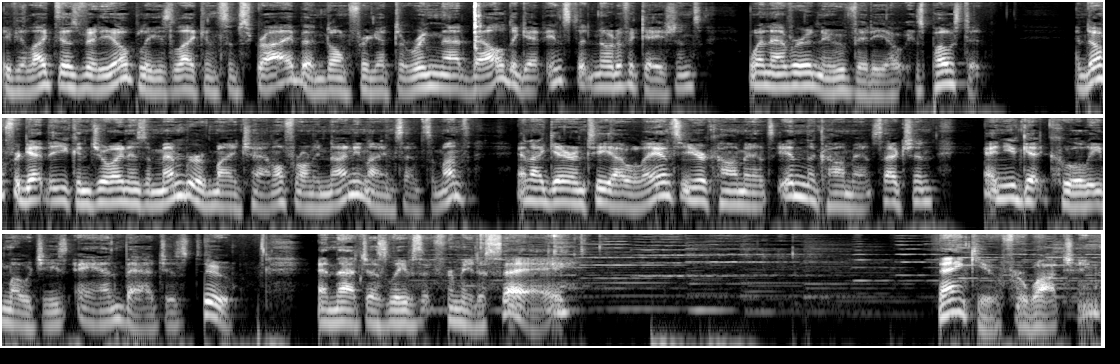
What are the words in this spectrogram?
If you like this video, please like and subscribe, and don't forget to ring that bell to get instant notifications whenever a new video is posted. And don't forget that you can join as a member of my channel for only 99 cents a month, and I guarantee I will answer your comments in the comment section, and you get cool emojis and badges too. And that just leaves it for me to say, thank you for watching.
